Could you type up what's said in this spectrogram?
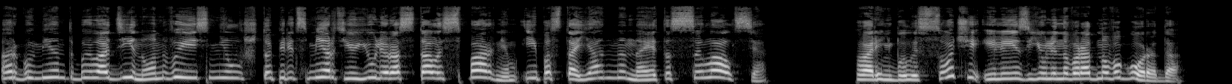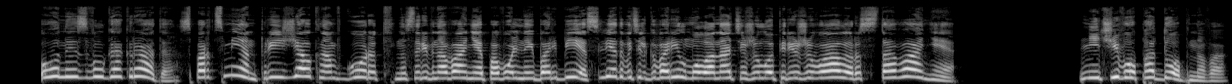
Аргумент был один. Он выяснил, что перед смертью Юля рассталась с парнем и постоянно на это ссылался. Парень был из Сочи или из Юлиного родного города? Он из Волгограда, спортсмен, приезжал к нам в город на соревнования по вольной борьбе. Следователь говорил, мол, она тяжело переживала расставание. Ничего подобного.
